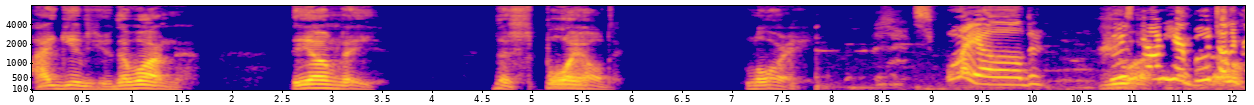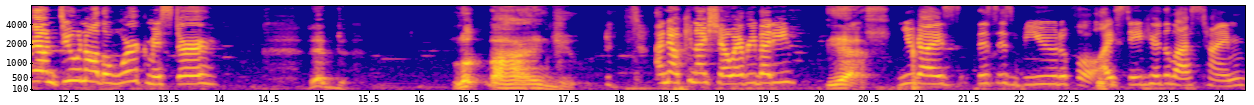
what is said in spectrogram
I give you the one, the only, the spoiled Lori. Spoiled? Who's down here, boots on the ground, doing all the work, mister? Look behind you. I know. Can I show everybody? Yes. You guys, this is beautiful. I stayed here the last time,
